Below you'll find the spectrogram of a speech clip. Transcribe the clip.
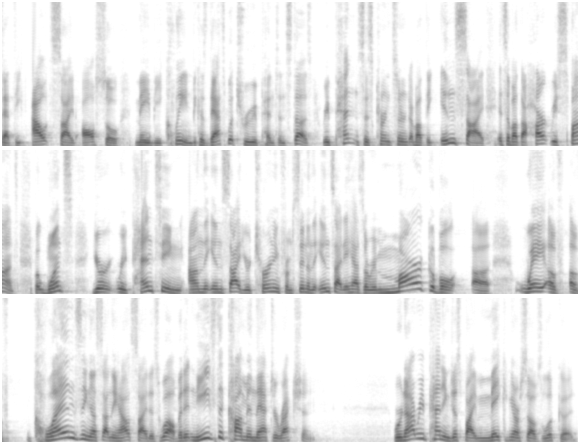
that the outside also may be clean, because that's what true repentance does. Repentance is concerned about the inside, it's about the heart response. But once you're repenting on the inside, you're turning from sin on the inside, it has a remarkable uh, way of, of cleansing us on the outside as well. But it needs to come in that direction. We're not repenting just by making ourselves look good.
